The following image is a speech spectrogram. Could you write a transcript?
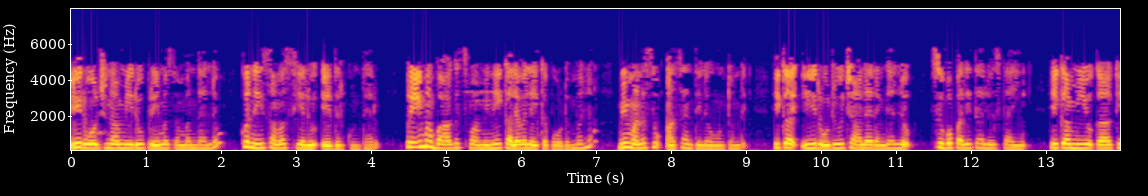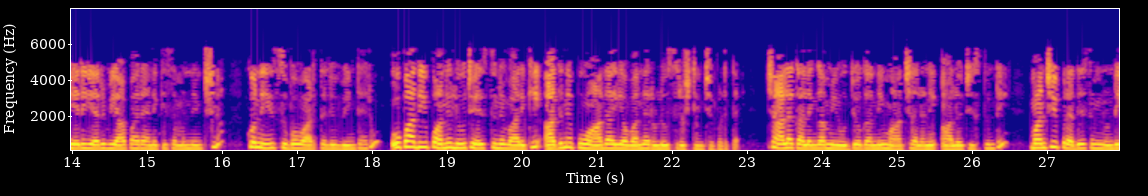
ఈ రోజున మీరు ప్రేమ సంబంధాల్లో కొన్ని సమస్యలు ఎదుర్కొంటారు. ప్రేమ భాగస్వామిని కలవలేకపోవడం వల్ల మీ మనసు అశాంతిలో ఉంటుంది. ఇక ఈ రోజు చాలా రంగాల్లో శుభ ఫలితాలు వస్తాయి. ఇక మీ యొక్క కెరియర్ వ్యాపారానికి సంబంధించిన కొన్ని శుభవార్తలు వింటారు. ఉపాధి పనులు చేస్తున్న వారికి అదనపు ఆదాయ వనరులు సృష్టించబడతాయి. చాలా కాలంగా మీ ఉద్యోగాన్ని మార్చాలని ఆలోచిస్తుంటే మంచి ప్రదేశం నుండి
